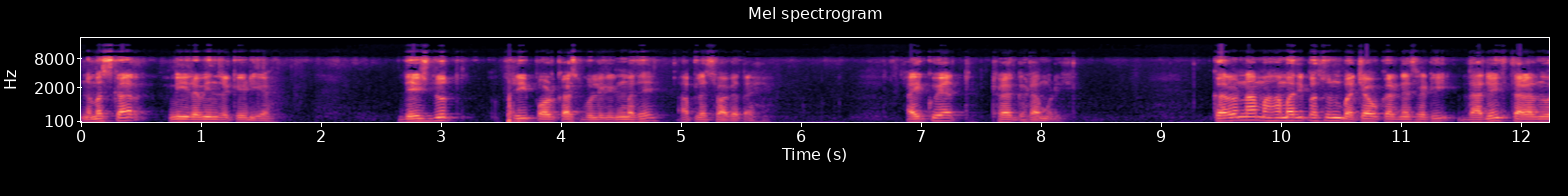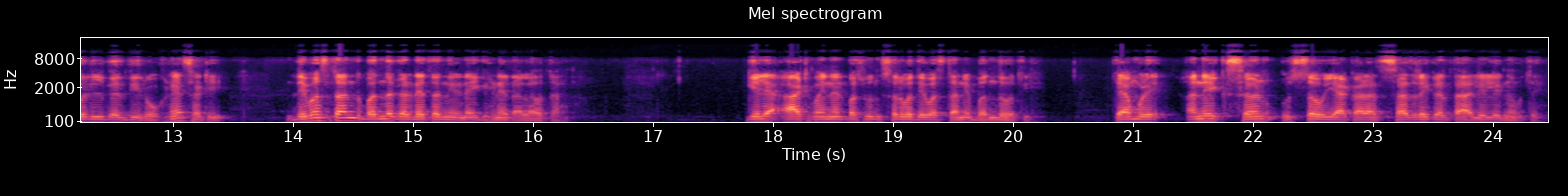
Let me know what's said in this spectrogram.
नमस्कार मी रवींद्र केडिया. देशदूत फ्री पॉडकास्ट बुलेटिनमध्ये आपलं स्वागत आहे. ऐकूयात ठळक घडामोडी. करोना महामारीपासून बचाव करण्यासाठी धार्मिक स्थळांवरील गर्दी रोखण्यासाठी देवस्थान बंद करण्याचा निर्णय घेण्यात आला होता. गेल्या आठ महिन्यांपासून सर्व देवस्थाने बंद होती. त्यामुळे अनेक सण उत्सव या काळात साजरे करता आलेले नव्हते.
